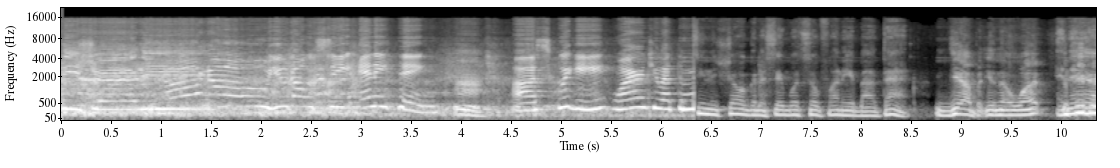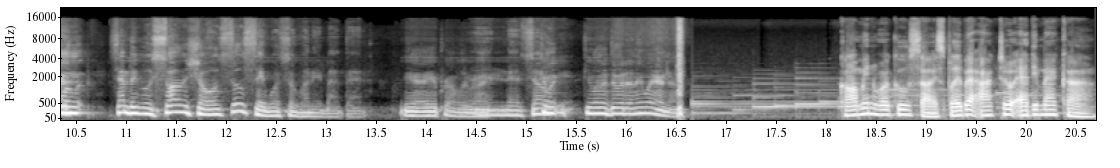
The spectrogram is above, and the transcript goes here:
see Shirley. Oh, no, you don't see anything. Uh, Squiggy, why aren't you at the... seen the show going to say, what's so funny about that? Yeah, but you know what? And the people are- in the, some people who saw the show will still say, what's so funny about that? Yeah, you're probably right. And uh, so, we, do you want to do it anyway or no? Carmine Ragusa is played by actor Eddie Mekka.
